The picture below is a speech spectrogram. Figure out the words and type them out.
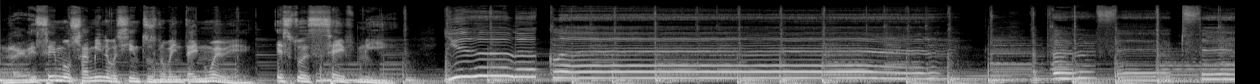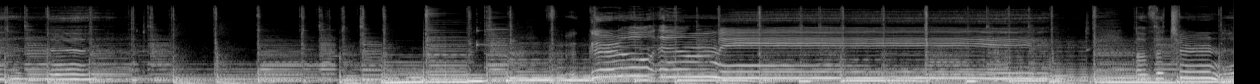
Regresemos a 1999. Esto es Save Me. ¿Problemas turn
